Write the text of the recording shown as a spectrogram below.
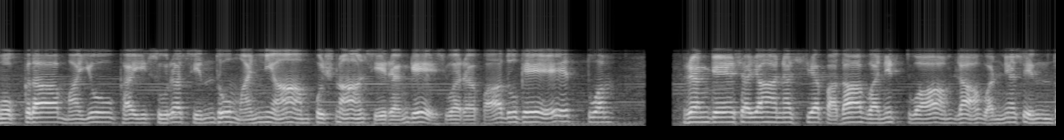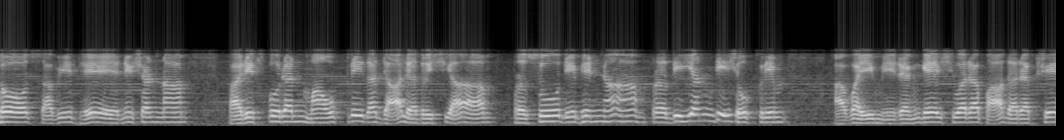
मुक्ता मयूखैसुरसिन्धुमन्यां पुष्णासि रङ्गेश्वरपादुके त्वं रङ्गेशयानस्य पदावनित्वां लावण्यसिन्धोः सविधे निषण्णां परिस्फुरन्मौक्तिकजालदृश्यां प्रसूदिभिन्नां प्रदीयन्ति शुक्रिम् अवैमिरङ्गेश्वरपादरक्षे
